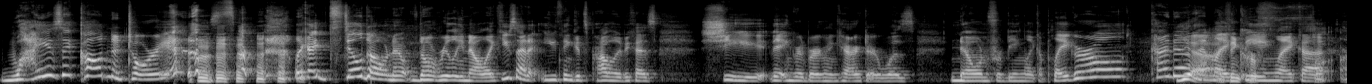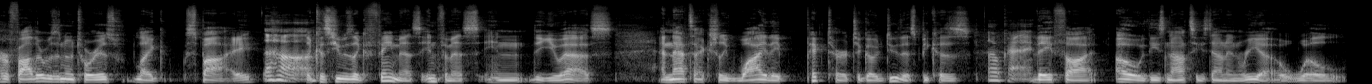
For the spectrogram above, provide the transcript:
why is it called notorious? like I still don't know don't really know. Like you said you think it's probably because she the Ingrid Bergman character was known for being like a playgirl kind of, Yeah, and like I think being her, like a her father was a notorious like spy Uh-huh. because she was like famous, infamous in the U.S. And that's actually why they picked her to go do this because okay. they thought, oh, these Nazis down in Rio will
